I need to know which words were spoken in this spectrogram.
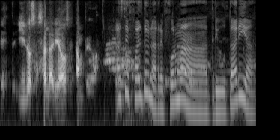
este, y los asalariados están peor. ¿Hace falta una reforma tributaria?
